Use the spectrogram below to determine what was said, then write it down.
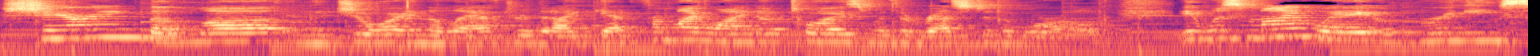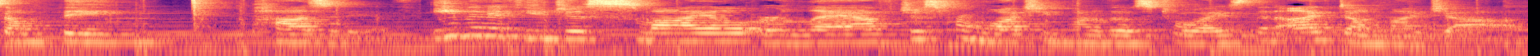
sharing the love and the joy and the laughter that I get from my wind up toys with the rest of the world. It was my way of bringing something positive even if you just smile or laugh just from watching one of those toys, then I've done my job.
